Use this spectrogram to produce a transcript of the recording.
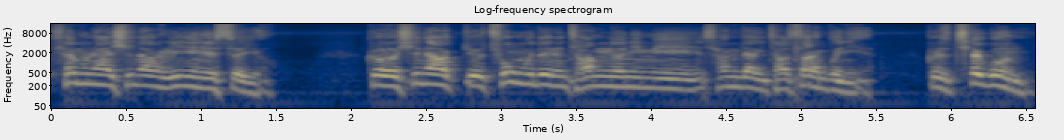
세문화 신학을 2년 했어요. 그 신학교 총무되는 장로님이 상당히 잘 사는 분이에요. 그래서 최군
